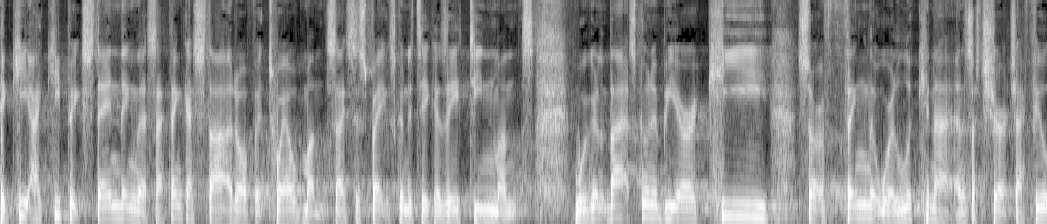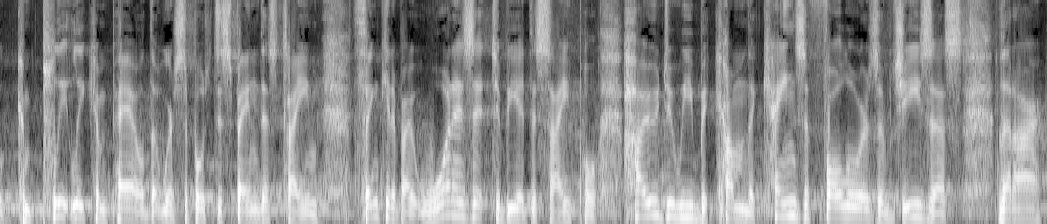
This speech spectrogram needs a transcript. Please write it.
I keep, I keep, extending this. I think I started off at 12 months. I suspect it's going to take us 18 months. We're going to, that's going to be our key sort of thing that we're looking at And as a church. I feel completely compelled that we're supposed to spend this time thinking about what is it to be a disciple? How do we become the kinds of followers of Jesus that are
